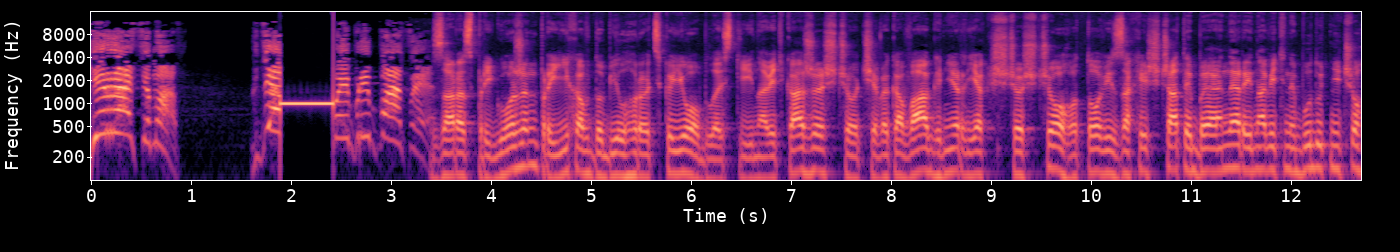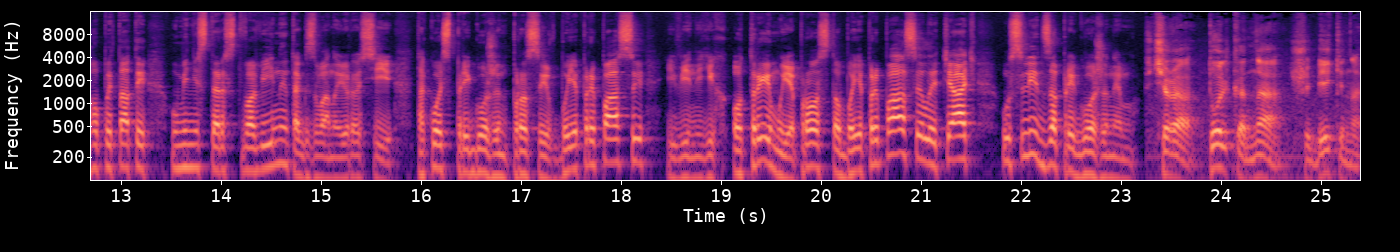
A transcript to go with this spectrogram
Герасимов! Где боеприпасы? Зараз Пригожин приїхав до Білгородської області і навіть каже, що ЧВК Вагнір, якщо що, готові захищати БНР і навіть не будуть нічого питати у Міністерства війни так званої Росії. Так ось Пригожин просив боєприпаси, і він їх отримує. Просто боєприпаси летять услід за Пригожиним. Вчера только на Шебекино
